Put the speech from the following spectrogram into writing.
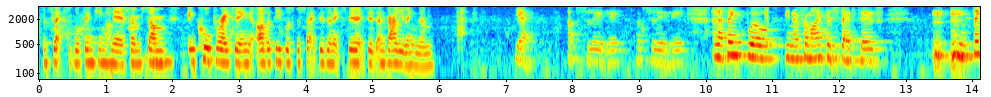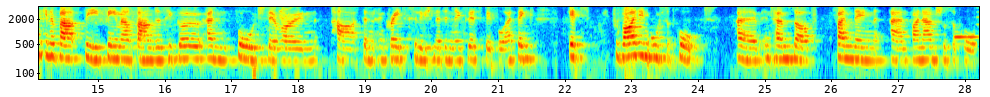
some flexible thinking here, from some incorporating other people's perspectives and experiences and valuing them. Yeah, absolutely, absolutely. And I think we'll, you know, from my perspective, thinking about the female founders who go and forge their own path and, and, create a solution that didn't exist before, I think it's providing more support um, in terms of funding and financial support.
